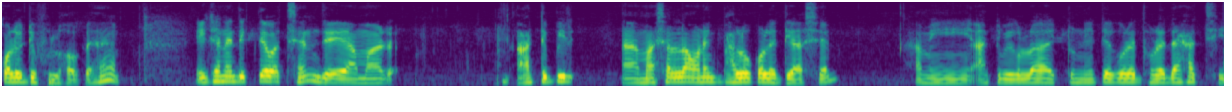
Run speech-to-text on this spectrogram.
কোয়ালিটিফুল হবে হ্যাঁ? এখানে দেখতে পাচ্ছেন যে আমার আরটিপির মাসাল্লাহ অনেক ভালো কোয়ালিটি আসে। আমি আরটিপিগুলো একটু নেটে করে ধরে দেখাচ্ছি।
